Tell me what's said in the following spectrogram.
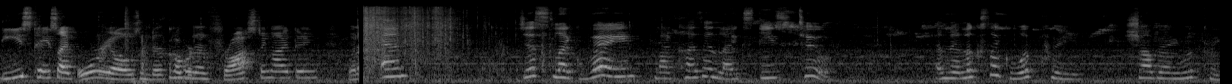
these taste like Oreos and they're covered in frosting, I think. When And just like Wayne, my cousin likes these too. And it looks like whipped cream. Strawberry whipped cream.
